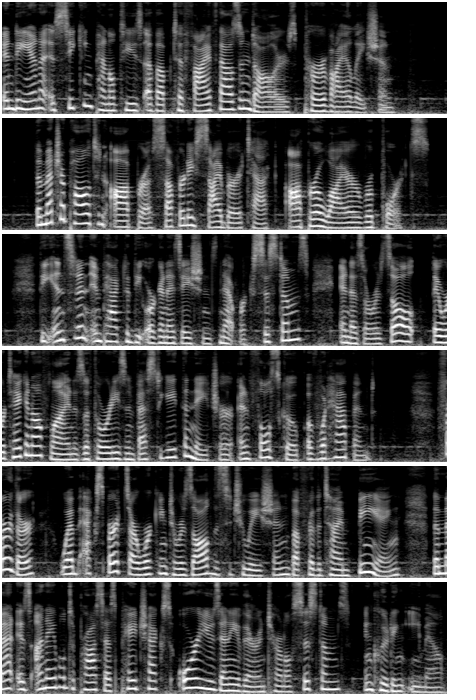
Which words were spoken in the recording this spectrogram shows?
Indiana is seeking penalties of up to $5,000 per violation. The Metropolitan Opera suffered a cyber attack, Opera Wire reports. The incident impacted the organization's network systems, and as a result, they were taken offline as authorities investigate the nature and full scope of what happened. Further, web experts are working to resolve the situation, but for the time being, the Met is unable to process paychecks or use any of their internal systems, including email.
